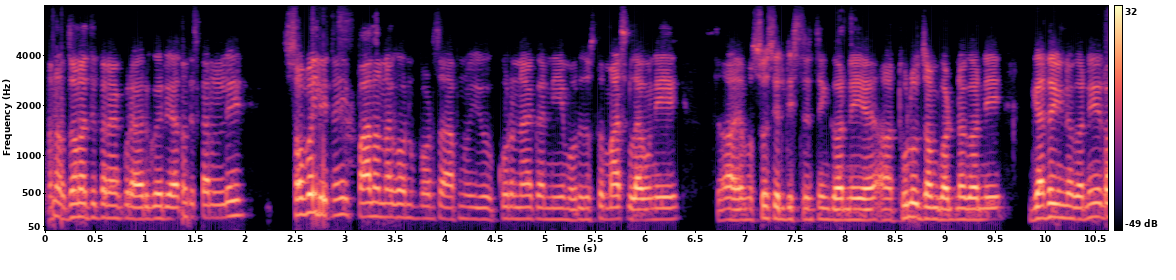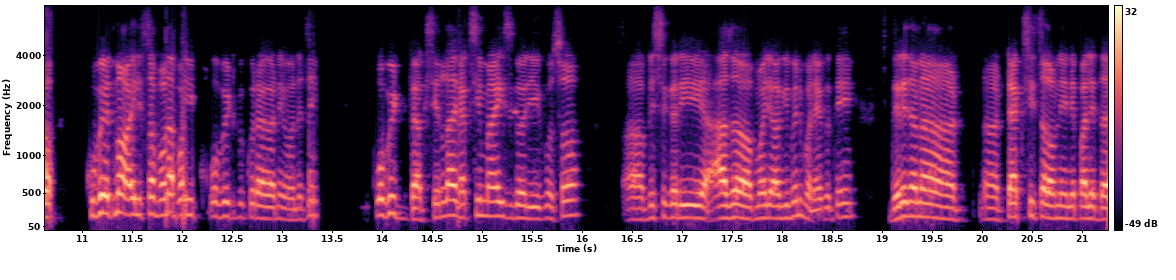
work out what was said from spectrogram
भनौँ जनचेतनाका कुराहरू गरिरहेको छ। त्यस कारणले सबैले चाहिँ पालना गर्नुपर्छ आफ्नो यो कोरोनाका नियमहरू जस्तो मास्क लगाउने अब सोसियल डिस्टेन्सिङ गर्ने ठुलो जमघट नगर्ने ग्यादरिङ नगर्ने र कुवेतमा अहिले सबभन्दा बढी कोभिडको कुरा गर्ने भने चाहिँ कोभिड भ्याक्सिनलाई भ्याक्सिमाइज गरिएको छ। विशेष गरी आज मैले अघि पनि भनेको थिएँ धेरैजना ट्याक्सी चलाउने नेपाली दा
